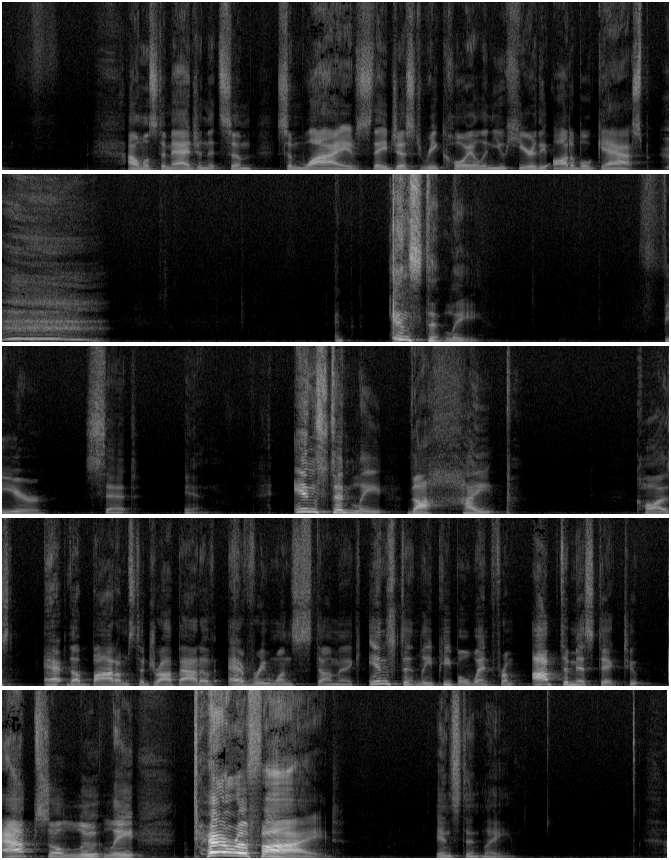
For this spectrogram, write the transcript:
I almost imagine that some, some wives, they just recoil and you hear the audible gasp. and instantly, fear set in. Instantly, the hype caused the bottoms to drop out of everyone's stomach. Instantly, people went from optimistic to absolutely terrified instantly.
